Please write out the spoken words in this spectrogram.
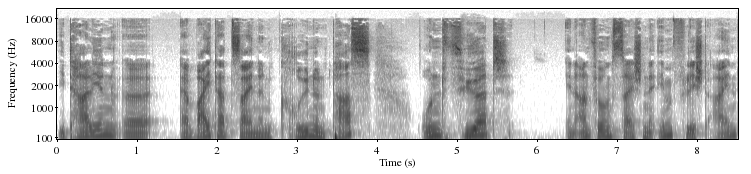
Italien äh, erweitert seinen grünen Pass und führt in Anführungszeichen eine Impfpflicht ein.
